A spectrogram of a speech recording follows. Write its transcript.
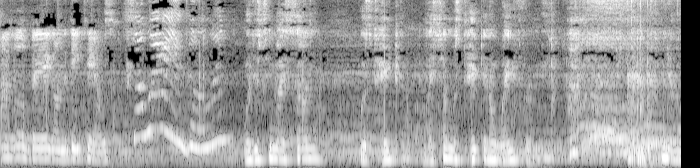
I was a little vague on the details. So where are you going? Well, you see, my son was taken. My son was taken away from me. No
